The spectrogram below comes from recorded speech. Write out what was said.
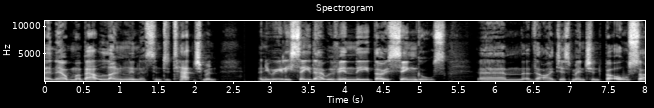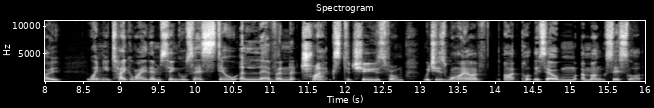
an album about loneliness and detachment, and you really see that within the those singles um, that I just mentioned. But also, when you take away them singles, there's still 11 tracks to choose from, which is why I've I put this album amongst this lot.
